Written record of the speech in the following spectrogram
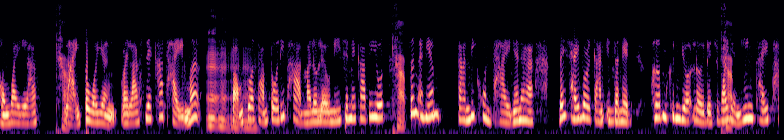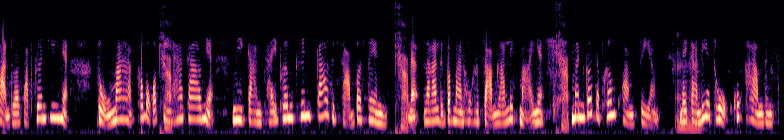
ของไวรัสครับหลายตัวอย่างไวรัสเรียกค่าไถ่เมื่อาาาสองตัวสามตัวที่ผ่านมาเร็วๆนี้ใช่ไหมคะพี่ยุทธครับซึ่งอันเนี้ยการที่คนไทยเนี่ยนะคะได้ใช้บริการอินเทอร์เน็ตเพิ่มขึ้นเยอะเลยโดยเฉพาะครับอย่างยิ่งใช้ผ่านโทรศัพท์เคลื่อนที่เนี่ย สูงมาก เขาบอกว่าปีครับ59 เนี่ย มีการใช้เพิ่มขึ้น 93เปอร์เซ็นต์ครับนะคะหรือประมาณ 63 ล้านเลขหมายเนี่ยครับมันก็จะเพิ่มความเสี่ยงอ่าในการที่จะถูกคุกคามทางไซ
